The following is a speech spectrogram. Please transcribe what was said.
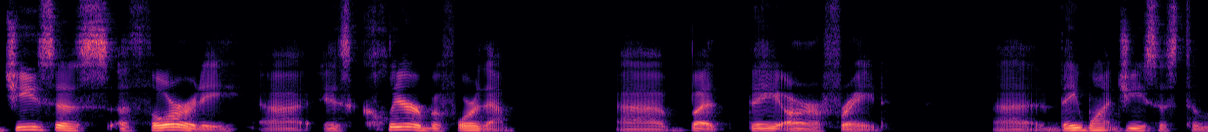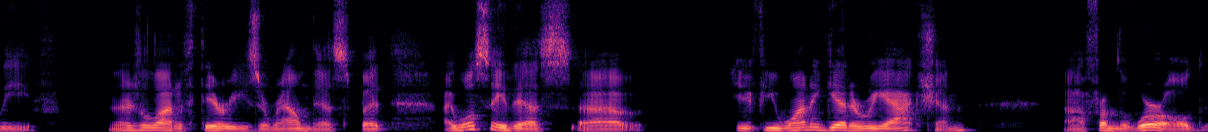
Jesus' authority uh, is clear before them, uh, but they are afraid. Uh, they want Jesus to leave. There's a lot of theories around this, but I will say this uh, if you want to get a reaction uh, from the world,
